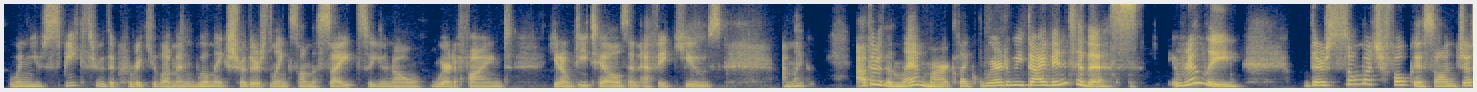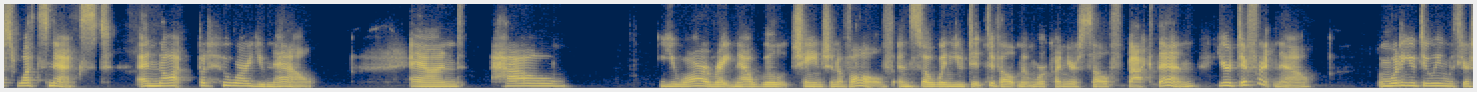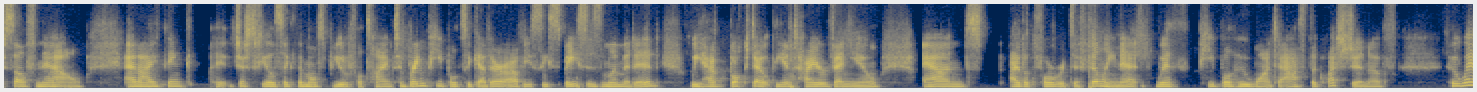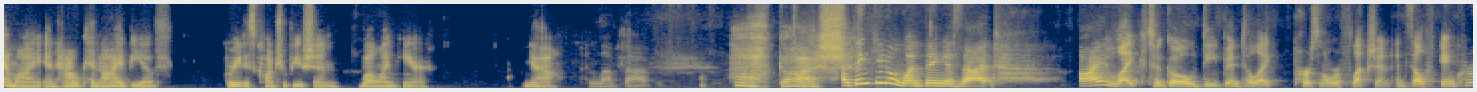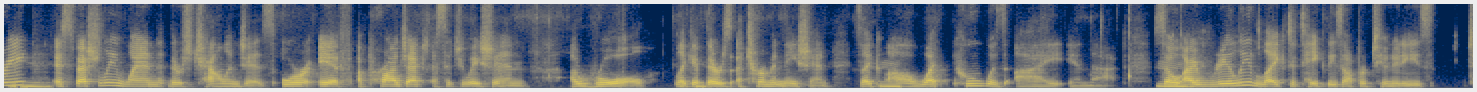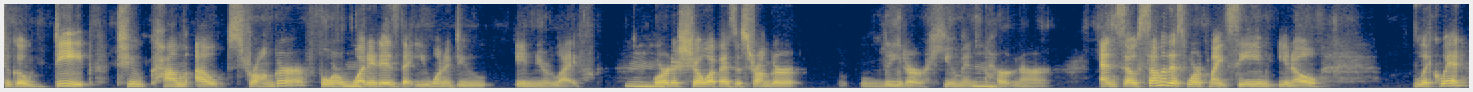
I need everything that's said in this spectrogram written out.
when you speak through the curriculum and we'll make sure there's links on the site so you know where to find you know details and faqs i'm like other than landmark like where do we dive into this really there's so much focus on just what's next and not but who are you now and how you are right now will change and evolve. And so when you did development work on yourself back then, you're different now. And what are you doing with yourself now? And I think it just feels like the most beautiful time to bring people together. Obviously, space is limited. We have booked out the entire venue, and I look forward to filling it with people who want to ask the question of who am I and how can I be of greatest contribution while I'm here? Yeah. I love that. Oh, gosh. I think, you know, one thing is that I like to go deep into like personal reflection and self inquiry, mm-hmm. especially when there's challenges or if a project, a situation, a role, like mm-hmm. if there's a termination, it's like, mm-hmm. oh, what, who was I in that? So mm-hmm. I really like to take these opportunities to go deep to come out stronger for mm. what it is that you want to do in your life mm. or to show up as a stronger leader, human mm. partner. And so some of this work might seem, you know, liquid.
